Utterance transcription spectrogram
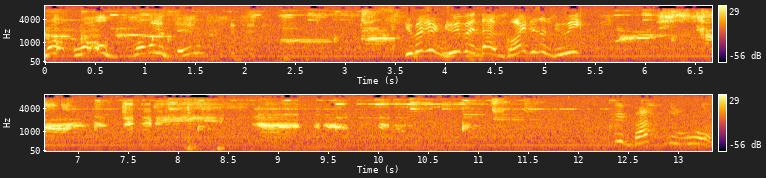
What, what, what will it do? You better do it, that guy doesn't do it. Hey, back to the wall.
